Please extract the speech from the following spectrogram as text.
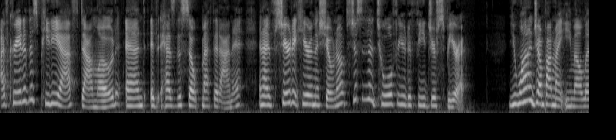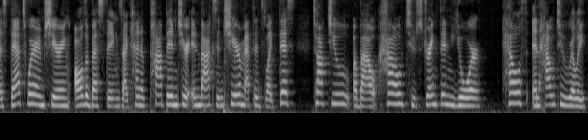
I've created this PDF download and it has the SOAP method on it. And I've shared it here in the show notes just as a tool for you to feed your spirit. You want to jump on my email list. That's where I'm sharing all the best things. I kind of pop into your inbox and share methods like this talk to you about how to strengthen your health and how to really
